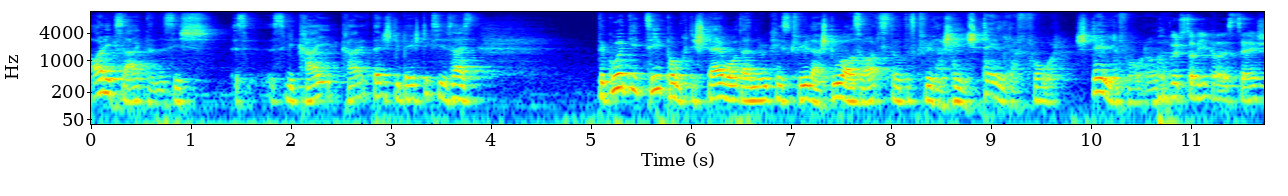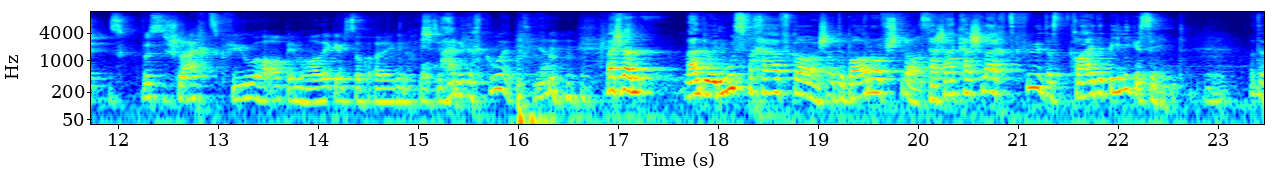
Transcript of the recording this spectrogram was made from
alle gesagt haben, es ist, es, es wird kein, kein, der ist die beste gewesen. Das heisst, der gute Zeitpunkt ist der, wo dann wirklich das Gefühl hast, du als Arzt das Gefühl hast, hey, stell dir vor, stell dir vor. Oder? Du würdest so weit gehen, dass du sagst, ein schlechtes Gefühl haben beim Anlegen ist sogar eigentlich positiv. Ist eigentlich gut, ja. weißt du, wenn, wenn du in den Ausverkauf gehst, an der Bahnhofstraße, hast du auch kein schlechtes Gefühl, dass die Kleider billiger sind. Mhm. Also,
